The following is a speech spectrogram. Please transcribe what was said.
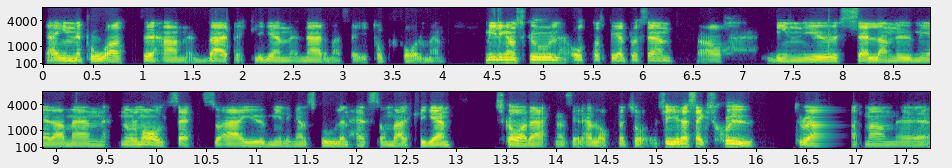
jag är inne på att han verkligen närmar sig toppformen. Milligan School, 8 spelprocent. Ja, vinner ju sällan numera, men normalt sett så är ju Milligan School en häst som verkligen ska räknas i det här loppet. Så 4, 6, 7 tror jag att man eh,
